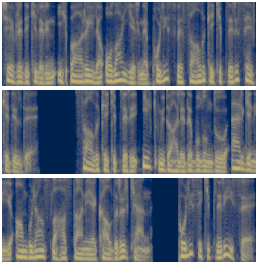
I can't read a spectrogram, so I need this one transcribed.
Çevredekilerin ihbarıyla olay yerine polis ve sağlık ekipleri sevk edildi. Sağlık ekipleri ilk müdahalede bulunduğu Ergene'yi ambulansla hastaneye kaldırırken, polis ekipleri ise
